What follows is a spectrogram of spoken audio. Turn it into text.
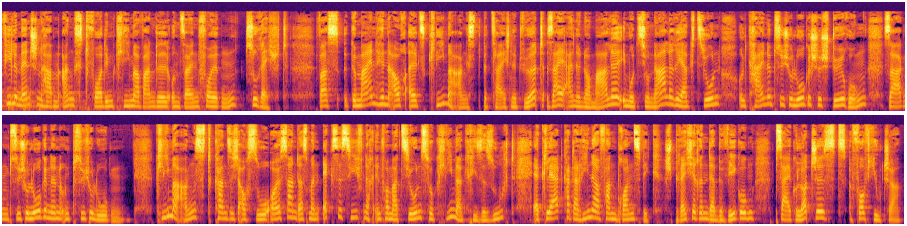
Viele Menschen haben Angst vor dem Klimawandel und seinen Folgen, zu Recht. Was gemeinhin auch als Klimaangst bezeichnet wird, sei eine normale emotionale Reaktion und keine psychologische Störung, sagen Psychologinnen und Psychologen. Klimaangst kann sich auch so äußern, dass man exzessiv nach Informationen zur Klimakrise sucht, erklärt Katharina van Bronswijk, Sprecherin der Bewegung Psychologists for Future.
